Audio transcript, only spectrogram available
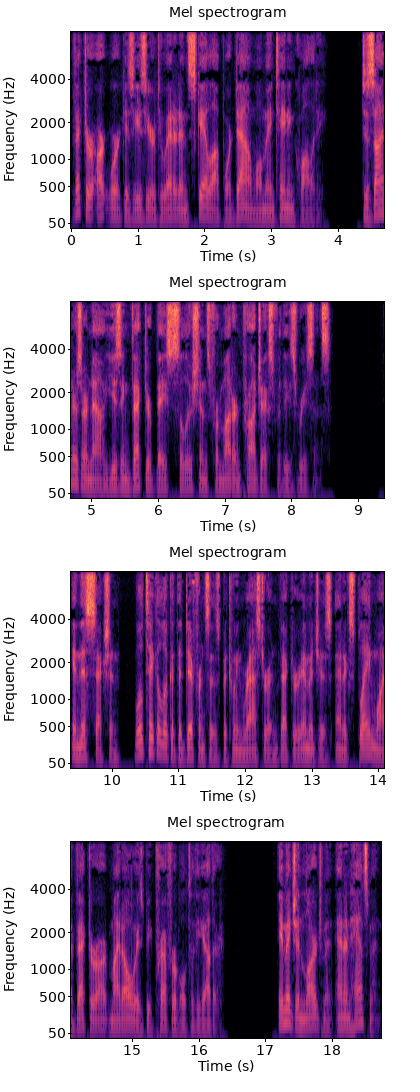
vector artwork is easier to edit and scale up or down while maintaining quality. Designers are now using vector based solutions for modern projects for these reasons. In this section, we'll take a look at the differences between raster and vector images and explain why vector art might always be preferable to the other. Image enlargement and enhancement.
